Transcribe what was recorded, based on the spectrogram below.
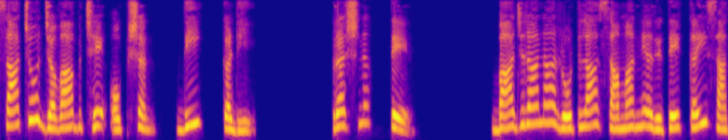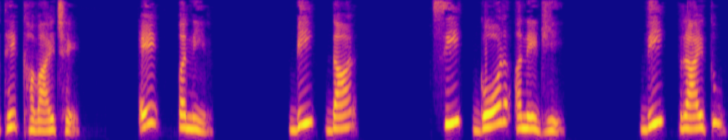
સાચો જવાબ છે ઓપ્શન ડી, કઢી. પ્રશ્ન તેર. બાજરાના રોટલા સામાન્ય રીતે કઈ સાથે ખવાય છે? એ, પનીર. બી, દાળ. સી, ગોળ અને ઘી. ડી, રાયતું.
